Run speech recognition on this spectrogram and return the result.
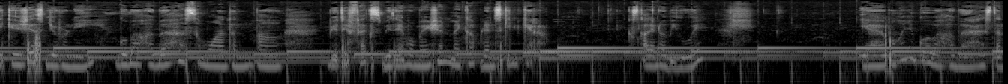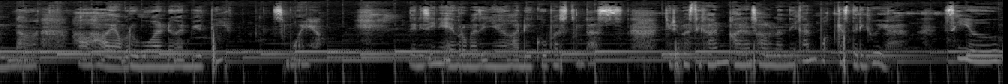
Di Cage's Journey gue bakal bahas semua tentang beauty facts, beauty information, makeup, dan skincare. Sekalian hobi gue. Ya pokoknya gue bakal bahas tentang hal-hal yang berhubungan dengan beauty semuanya. Dan di sini informasinya akan dikupas tuntas. Jadi pastikan kalian selalu nantikan podcast dari gue ya. See you!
